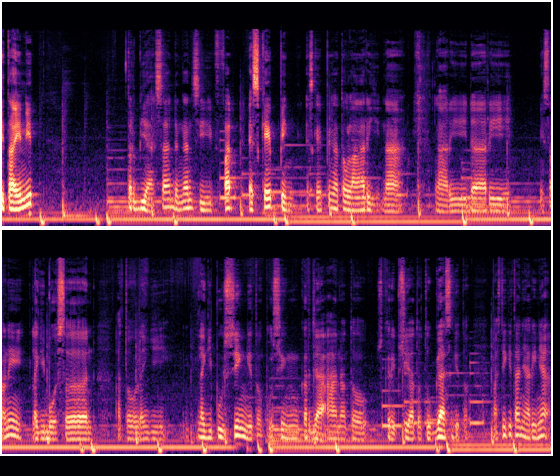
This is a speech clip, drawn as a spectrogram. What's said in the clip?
kita ini terbiasa dengan sifat escaping escaping atau lari. Nah lari dari misal nih lagi bosen atau lagi lagi pusing gitu pusing kerjaan atau skripsi atau tugas gitu pasti kita nyarinya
